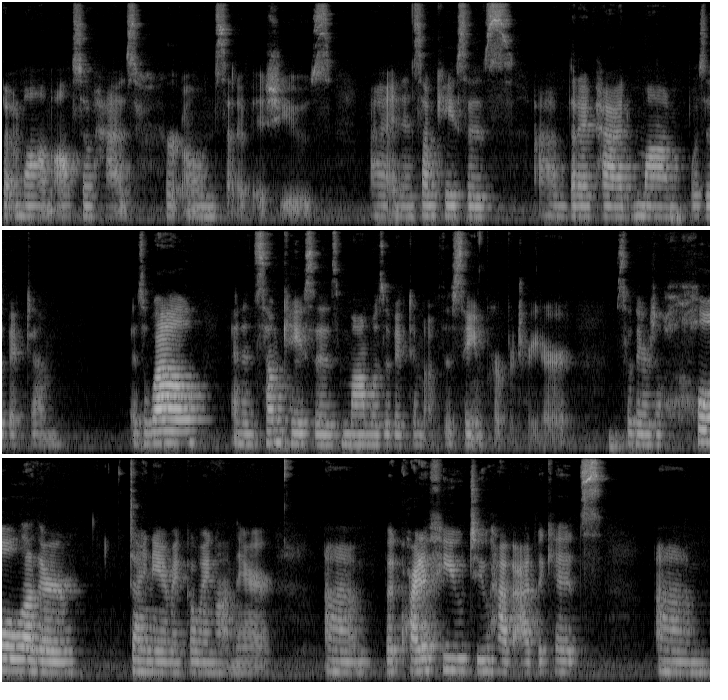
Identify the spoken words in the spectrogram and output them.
but mom also has her own set of issues. Uh, and in some cases um, that I've had, mom was a victim as well. And in some cases, mom was a victim of the same perpetrator. So there's a whole other dynamic going on there. Um, but quite a few do have advocates, um,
